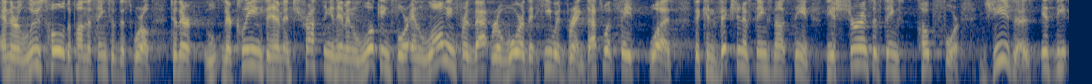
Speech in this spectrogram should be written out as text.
and their loose hold upon the things of this world, to their, their clinging to Him and trusting in Him and looking for and longing for that reward that He would bring. That's what faith was the conviction of things not seen, the assurance of things hoped for. Jesus is the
